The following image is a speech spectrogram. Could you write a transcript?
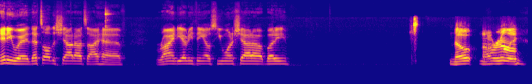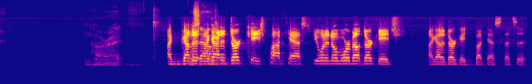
anyway, that's all the shout outs I have. Ryan, do you have anything else you want to shout out, buddy? nope, not really. All right. I got Well, a I got a Dark Age podcast. If you want to know more about Dark Age, I got a Dark Age podcast. That's it.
